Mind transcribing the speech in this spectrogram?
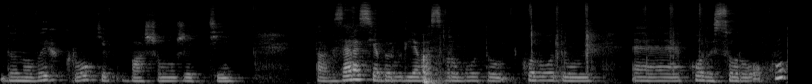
до нових кроків в вашому житті. Так, зараз я беру для вас в роботу колоду е, колесо року.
